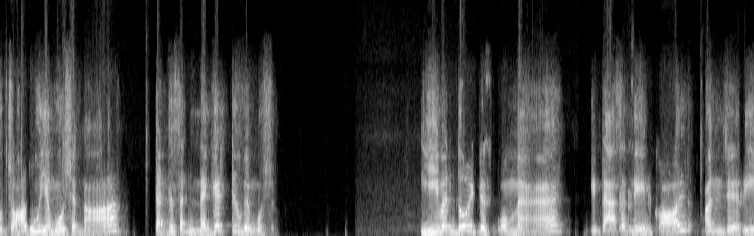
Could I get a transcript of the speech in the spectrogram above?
உச்சம் அதுவும் எமோஷன் தான் that is a negative emotion even though it is பொம்மை it has a name called Manjari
